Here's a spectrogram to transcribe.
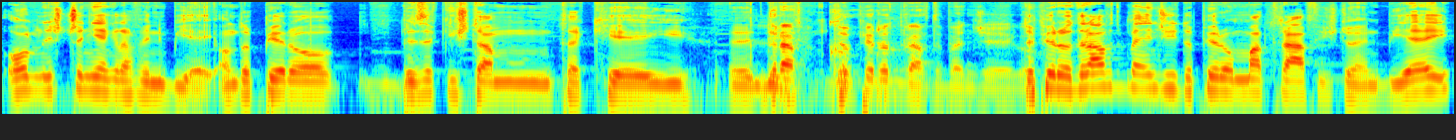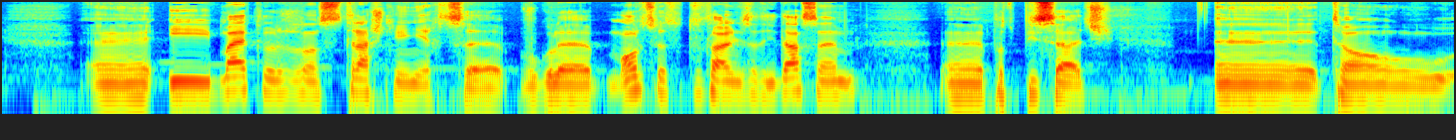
on jeszcze nie gra w NBA. On dopiero bez jakiejś tam takiej... e, Draft, ko- dopiero draft będzie jego. Dopiero draft będzie i dopiero ma trafić do NBA e, i Michael Jordan strasznie nie chce w ogóle, on chce totalnie z Adidasem podpisać tą,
